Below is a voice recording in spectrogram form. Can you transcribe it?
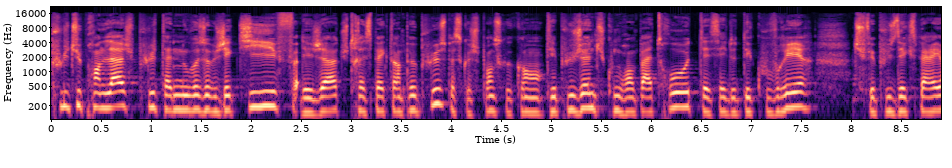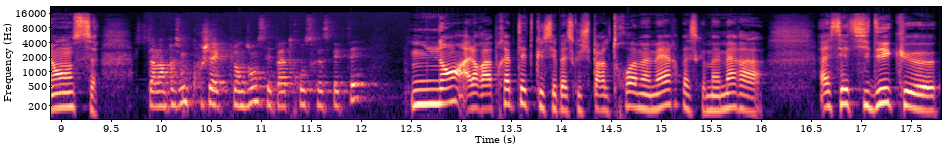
Plus tu prends de l'âge, plus tu as de nouveaux objectifs. Déjà, tu te respectes un peu plus parce que je pense que quand t'es plus jeune, tu comprends pas trop, tu essayes de te découvrir, tu fais plus d'expérience. T'as l'impression que coucher avec plein de gens, c'est pas trop se respecter? Non, alors après, peut-être que c'est parce que je parle trop à ma mère, parce que ma mère a, cette idée que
